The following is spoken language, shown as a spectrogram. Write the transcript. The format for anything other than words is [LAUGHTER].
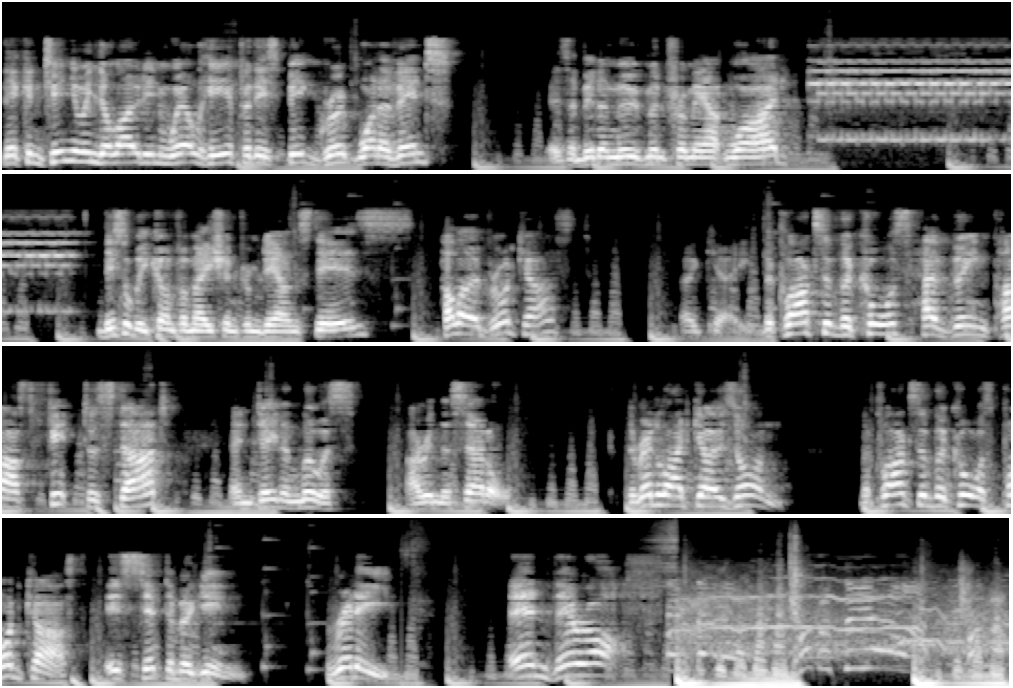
They're continuing to load in well here for this big Group 1 event. There's a bit of movement from out wide. This will be confirmation from downstairs. Hello, broadcast. Okay. The clerks of the course have been passed fit to start, and Dean and Lewis are in the saddle. The red light goes on. The Clerks of the Course podcast is set to begin. Ready, and they're off. Running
